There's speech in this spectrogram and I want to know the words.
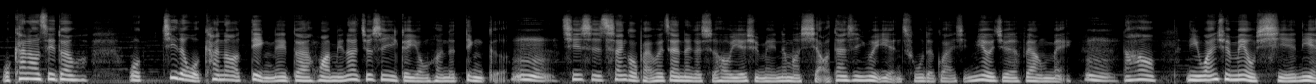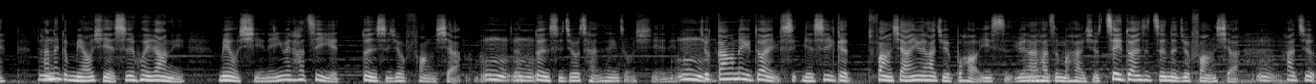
我看到这段，我记得我看到电影那段画面，那就是一个永恒的定格。嗯，其实山口百惠在那个时候也许没那么小，但是因为演出的关系，你也会觉得非常美。嗯，然后你完全没有邪念，他那个描写是会让你。没有邪念，因为他自己也顿时就放下了嘛，就顿时就产生一种邪念。嗯，就刚刚那一段是也是一个放下，因为他觉得不好意思，原来他这么害羞。嗯，这一段是真的就放下，嗯，他就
